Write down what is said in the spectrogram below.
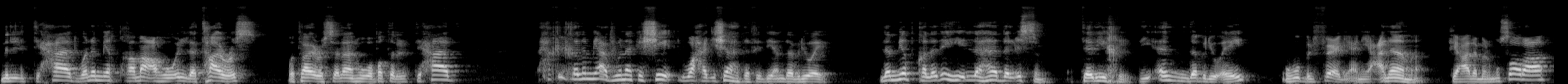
من الاتحاد ولم يبقى معه إلا تايروس وتايروس الآن هو بطل الاتحاد الحقيقة لم يعد هناك شيء الواحد يشاهده في the NWA لم يبقى لديه إلا هذا الاسم التاريخي the NWA وهو بالفعل يعني علامة في عالم المصارعة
